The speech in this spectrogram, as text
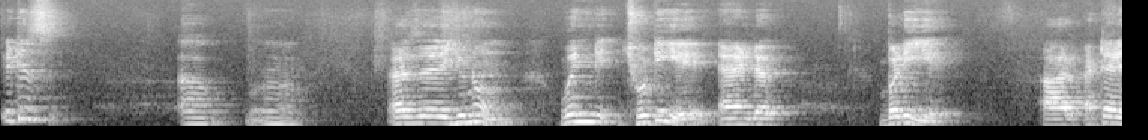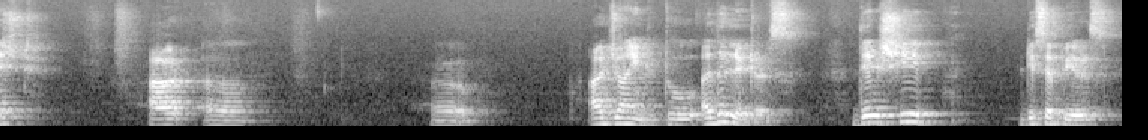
It is, uh, uh, as uh, you know, when Choti A and uh, Badi A are attached, are, uh, uh, are joined to other letters, their shape disappears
